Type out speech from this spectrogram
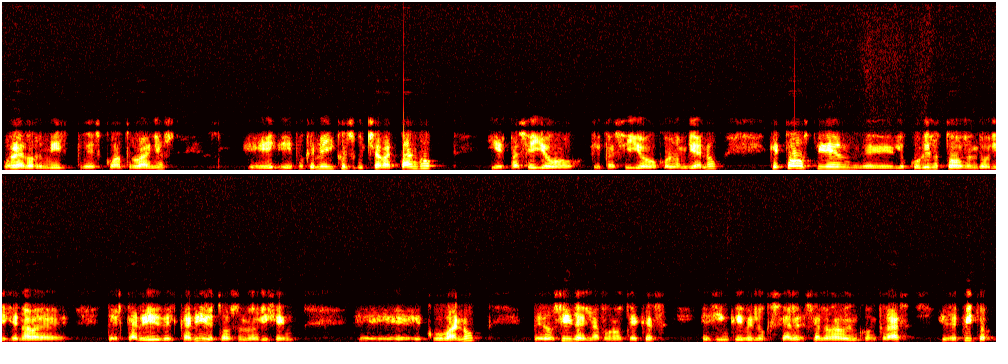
vuelve a dormir tres, cuatro años, eh, eh, porque en México se escuchaba tango y el pasillo, el pasillo colombiano, que todos tienen, eh, lo curioso, todos son de origen eh, del Caribe, del Caribe, todos son de origen eh, cubano, pero sí, en la fonoteca es, es increíble lo que se ha, logrado encontrar, y repito,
